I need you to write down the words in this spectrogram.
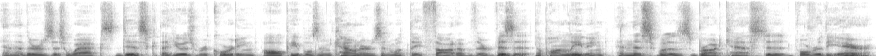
and that there was this wax disc that he was recording all people's encounters and what they thought of their visit upon leaving, and this was broadcasted over the air.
